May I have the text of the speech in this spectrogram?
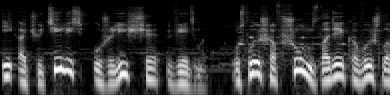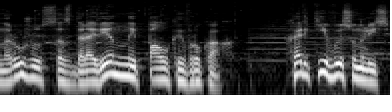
и очутились у жилища ведьмы. Услышав шум, злодейка вышла наружу со здоровенной палкой в руках. Хорьки высунулись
